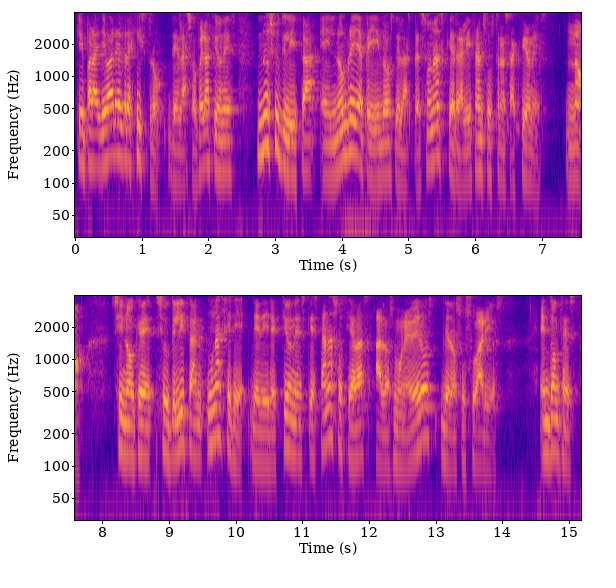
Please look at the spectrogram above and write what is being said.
que para llevar el registro de las operaciones no se utiliza el nombre y apellidos de las personas que realizan sus transacciones. No, sino que se utilizan una serie de direcciones que están asociadas a los monederos de los usuarios. Entonces,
